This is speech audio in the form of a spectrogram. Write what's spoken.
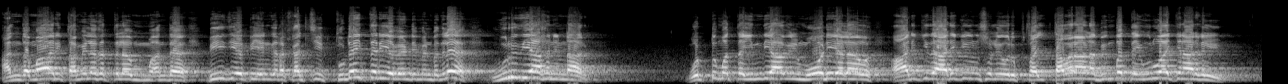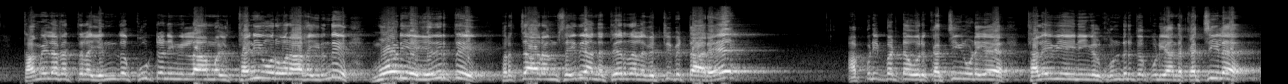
அந்த மாதிரி தமிழகத்தில் அந்த பிஜேபி என்கிற கட்சி துடைத்தெறிய வேண்டும் என்பதில் உறுதியாக நின்றார் ஒட்டுமொத்த இந்தியாவில் மோடியால் அடிக்குது அடிக்குதுன்னு சொல்லி ஒரு த- தவறான பிம்பத்தை உருவாக்கினார்கள். தமிழகத்தில் எந்த கூட்டணியும் இல்லாமல் தனி ஒருவராக இருந்து மோடியை எதிர்த்து பிரச்சாரம் செய்து அந்த தேர்தலை வெற்றி பெற்றாரே. அப்படிப்பட்ட ஒரு கட்சியினுடைய தலைவியை நீங்கள் கொண்டிருக்கக்கூடிய அந்த கட்சியில்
